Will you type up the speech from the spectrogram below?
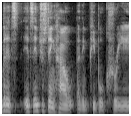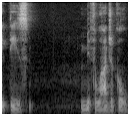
but it's it's interesting how I think people create these mythological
